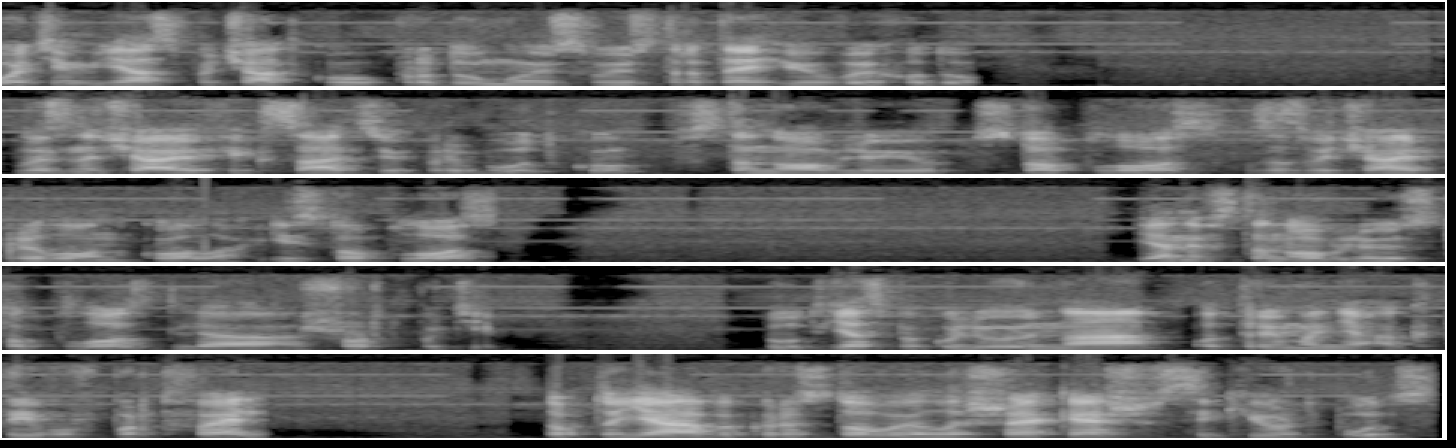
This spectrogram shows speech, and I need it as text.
Потім я спочатку продумую свою стратегію виходу, визначаю фіксацію прибутку, встановлюю стоп-лосс, зазвичай при лонг-колах і стоп-лосс. Я не встановлюю стоп-лосс для шорт-путів. Тут я спекулюю на отримання активу в портфель. Тобто я використовую лише кеш Secured Puts.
